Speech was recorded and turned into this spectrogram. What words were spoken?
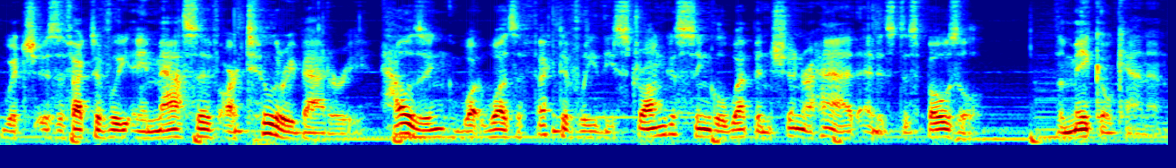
which is effectively a massive artillery battery, housing what was effectively the strongest single weapon Shinra had at its disposal the Mako cannon.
